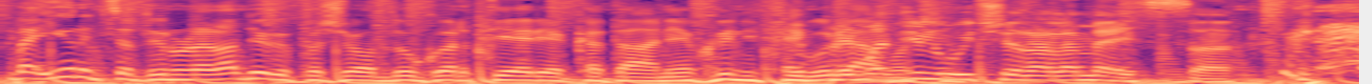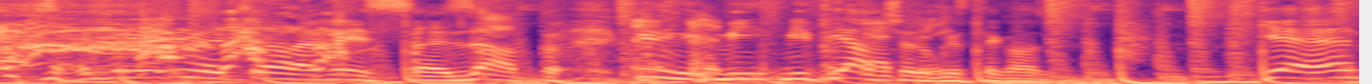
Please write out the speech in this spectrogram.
Beh, io ho iniziato in una radio che faceva due quartieri a Catania, quindi E prima figuriamoci. di lui c'era la messa. prima di me c'era la messa, esatto. Quindi mi, mi piacciono queste cose. Chi è?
